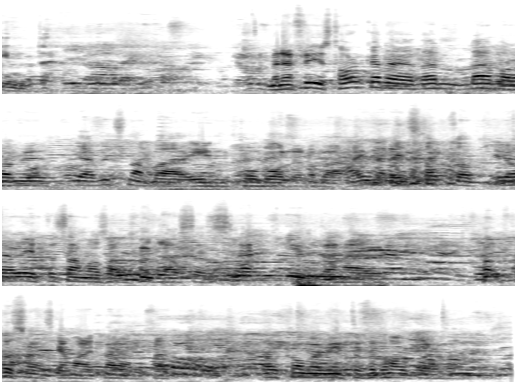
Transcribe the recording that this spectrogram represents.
Inte. Men den frystorkade, den, där var de ju jävligt snabba in på bollen och bara nej, nej, stopp, stopp, gör inte samma sak som glassen. Släpp inte den här på, svenska marknaden för då kommer vi inte få tag på den.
